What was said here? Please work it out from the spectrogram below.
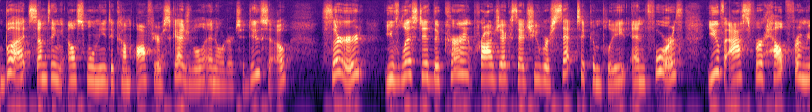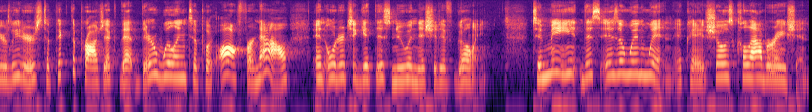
but something else will need to come off your schedule in order to do so. Third, you've listed the current projects that you were set to complete. And fourth, you've asked for help from your leaders to pick the project that they're willing to put off for now in order to get this new initiative going. To me, this is a win win, okay? It shows collaboration.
